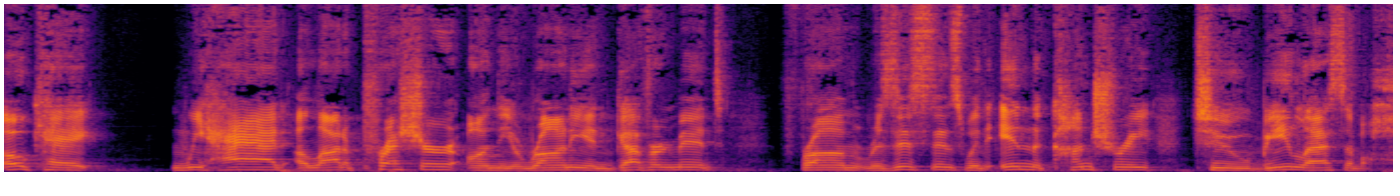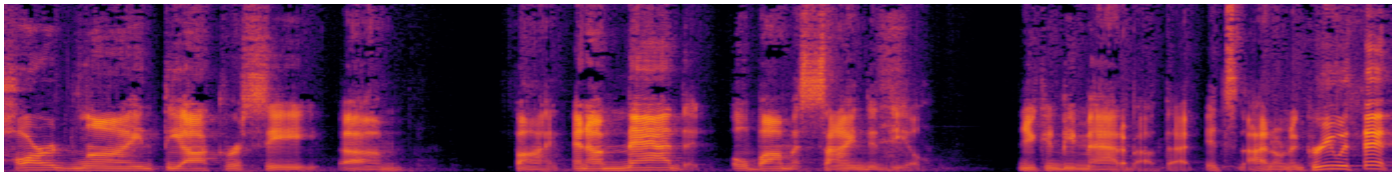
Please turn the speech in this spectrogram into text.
okay, we had a lot of pressure on the Iranian government from resistance within the country to be less of a hardline theocracy. Um, fine. And I'm mad that Obama signed a deal. You can be mad about that. It's I don't agree with it.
